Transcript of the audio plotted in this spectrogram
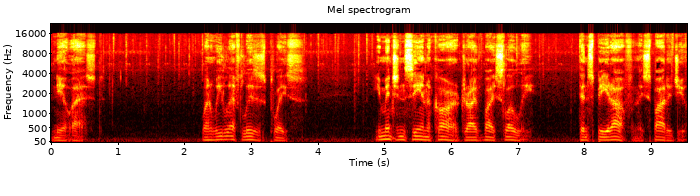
Neil asked. When we left Liz's place, you mentioned seeing a car drive by slowly then speed off when they spotted you.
